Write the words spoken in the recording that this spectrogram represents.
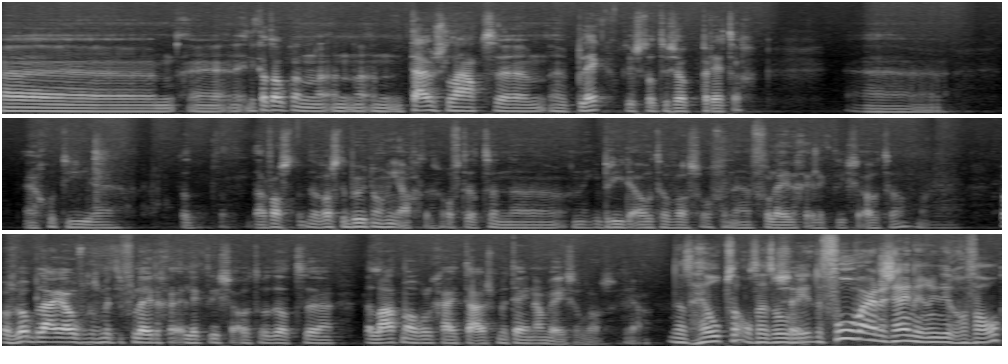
Uh, en ik had ook een, een, een thuislaadplek, dus dat is ook prettig. ja, goed, die, dat, daar, was, daar was de buurt nog niet achter. Of dat een, een hybride auto was of een, volledig elektrische auto. Maar, was wel blij overigens met die volledige elektrische auto dat de laadmogelijkheid thuis meteen aanwezig was. Ja. Dat helpt altijd wel weer. De voorwaarden zijn er in ieder geval.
